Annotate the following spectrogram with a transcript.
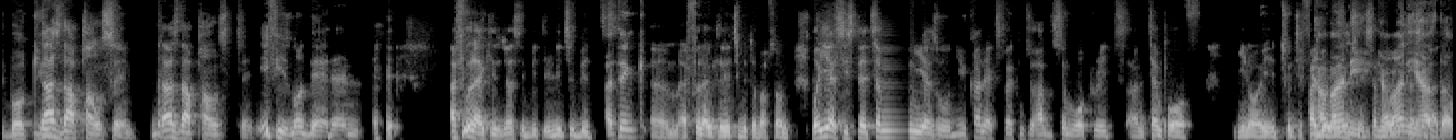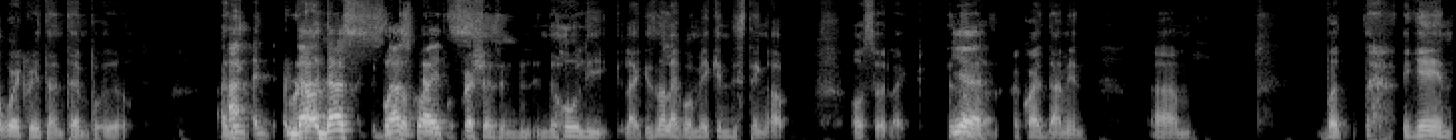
The ball came. That's that pouncing. That's that pouncing. If he's not there, then I feel like he's just a bit, a little bit. I think. Um, I feel like it's a little bit overflowed. But yes, he's 37 years old. You can't expect him to have the same work rate and tempo of, you know, 25 Cavani, years old. Cavani has that. that work rate and tempo though. I think I, that, that's that's quite pressures in in the whole league. Like it's not like we're making this thing up. Also, like the yeah. numbers are quite damning. Um, but again,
